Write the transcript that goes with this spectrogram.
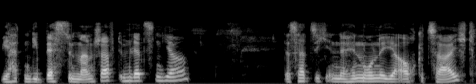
wir hatten die beste Mannschaft im letzten Jahr. Das hat sich in der Hinrunde ja auch gezeigt.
